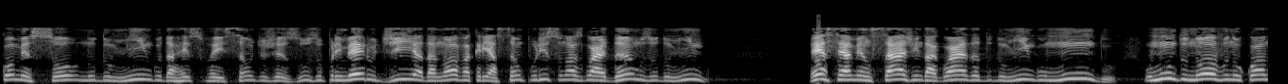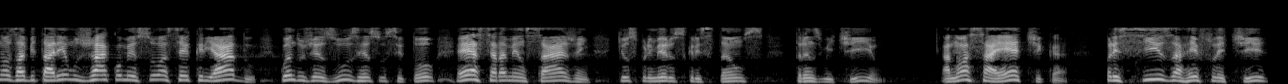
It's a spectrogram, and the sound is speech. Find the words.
começou no domingo da ressurreição de Jesus, o primeiro dia da nova criação, por isso nós guardamos o domingo. Essa é a mensagem da guarda do domingo. O mundo, o mundo novo no qual nós habitaremos já começou a ser criado quando Jesus ressuscitou. Essa era a mensagem que os primeiros cristãos transmitiam. A nossa ética precisa refletir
